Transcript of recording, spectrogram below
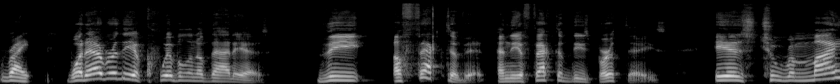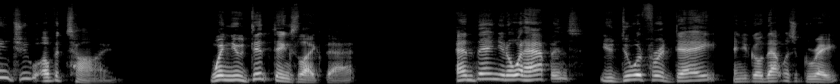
Right. Whatever the equivalent of that is, the effect of it and the effect of these birthdays is to remind you of a time when you did things like that. And then you know what happens? You do it for a day and you go, that was great.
